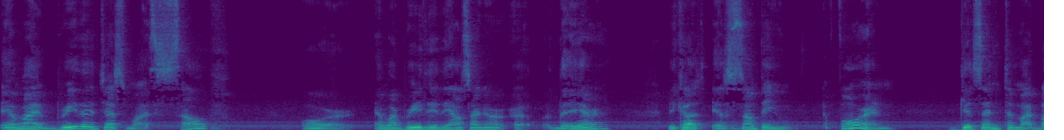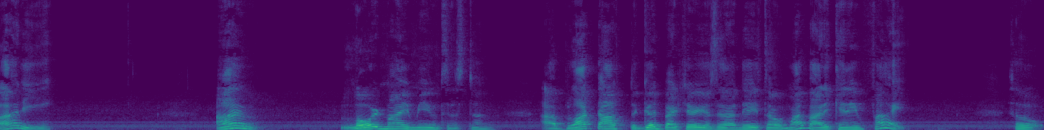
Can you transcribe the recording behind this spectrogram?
Am I breathing just myself, or am I breathing the outside air, uh, the air? Because if something foreign gets into my body, I've lowered my immune system. I blocked off the good bacteria that I need so my body can't even fight. So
